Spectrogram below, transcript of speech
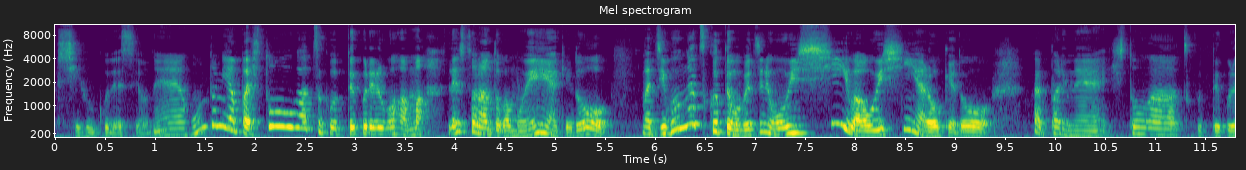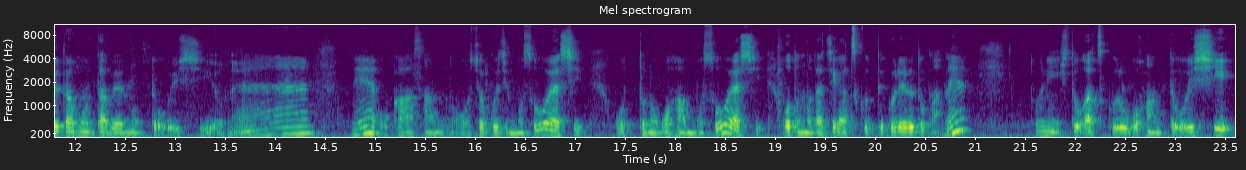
私服ですよね。本当にやっぱ人が作ってくれるご飯まあレストランとかもええんやけど、まあ、自分が作っても別に美味しいは美味しいんやろうけどやっぱりね人が作ってくれたもん食べるのって美味しいよね。ね、お母さんのお食事もそうやし夫のご飯もそうやしお友達が作ってくれるとかね。本当に人が作るご飯って美味しい。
